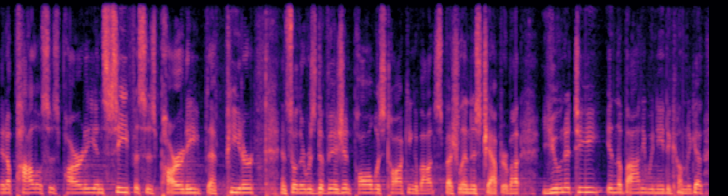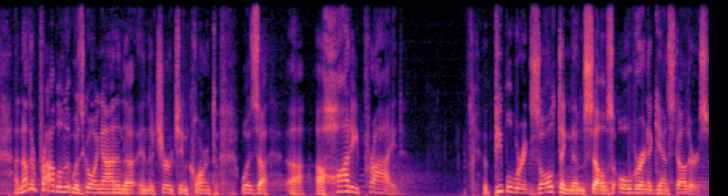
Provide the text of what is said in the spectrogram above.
and Apollos' party and Cephas' party, that Peter. And so there was division. Paul was talking about, especially in this chapter, about unity in the body. We need to come together. Another problem that was going on in the, in the church in Corinth was a, a, a haughty pride. People were exalting themselves over and against others.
